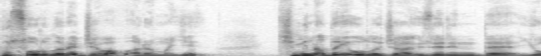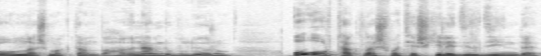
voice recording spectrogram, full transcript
Bu sorulara cevap aramayı kimin adayı olacağı üzerinde yoğunlaşmaktan daha önemli buluyorum. O ortaklaşma teşkil edildiğinde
